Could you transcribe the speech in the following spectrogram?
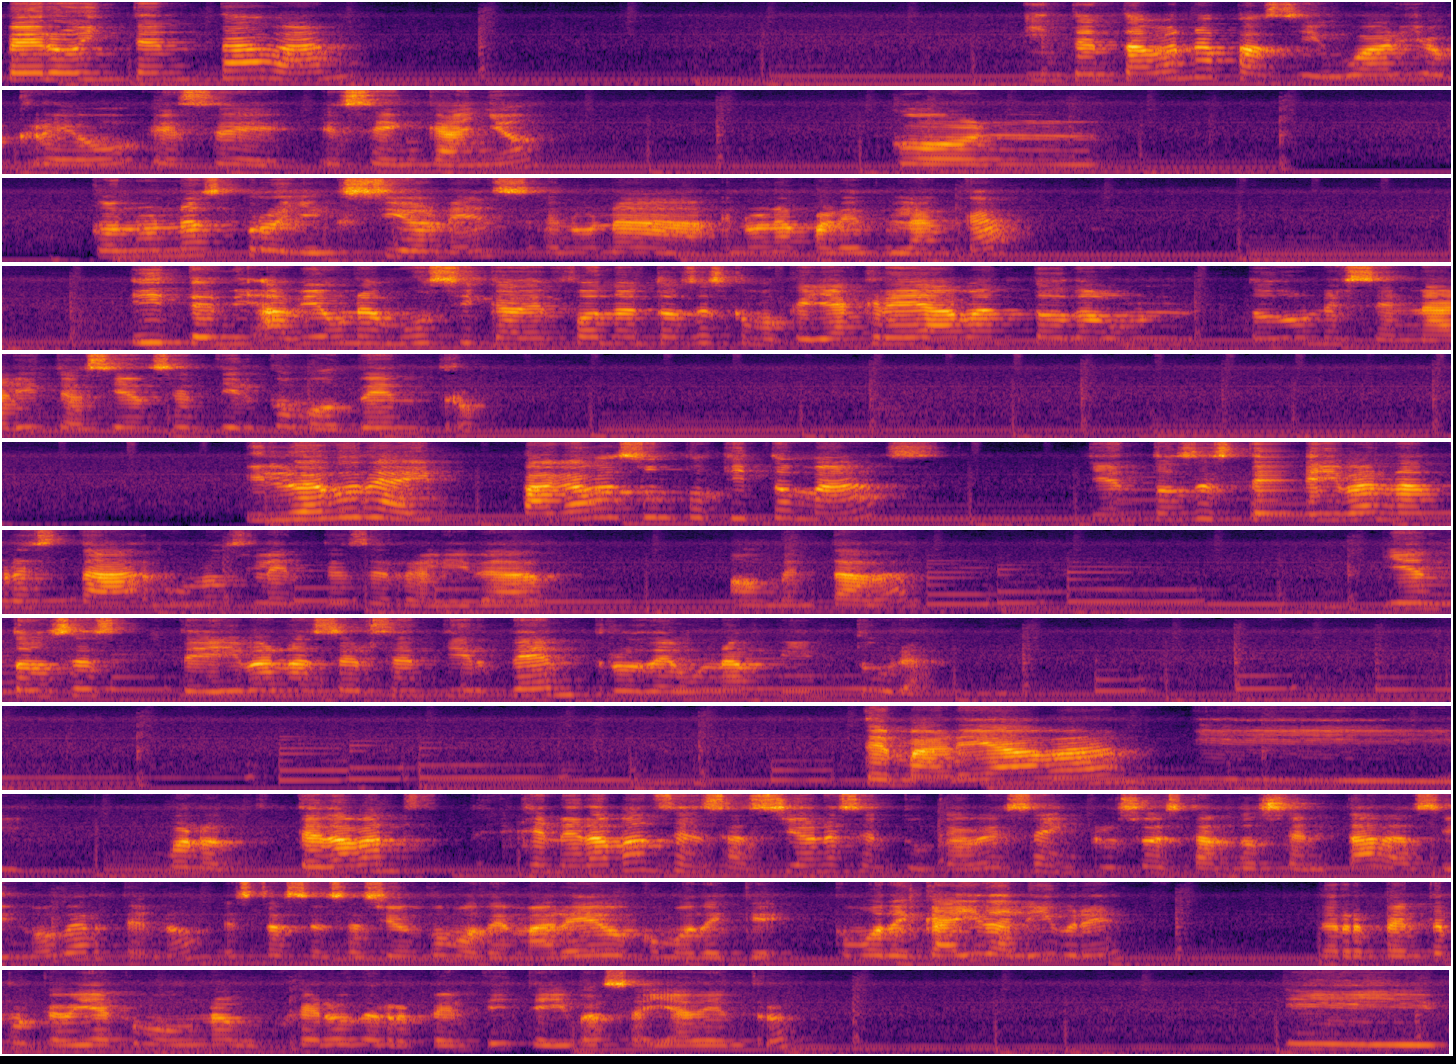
pero intentaban, intentaban apaciguar, yo creo, ese, ese engaño con, con unas proyecciones en una, en una pared blanca y había una música de fondo, entonces como que ya creaban todo un, todo un escenario y te hacían sentir como dentro. Y luego de ahí pagabas un poquito más y entonces te iban a prestar unos lentes de realidad aumentada y entonces te iban a hacer sentir dentro de una pintura. Te mareaban y, bueno, te daban, generaban sensaciones en tu cabeza incluso estando sentada sin moverte, ¿no? Esta sensación como de mareo, como de, que, como de caída libre de repente porque había como un agujero de repente y te ibas allá adentro. Y,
